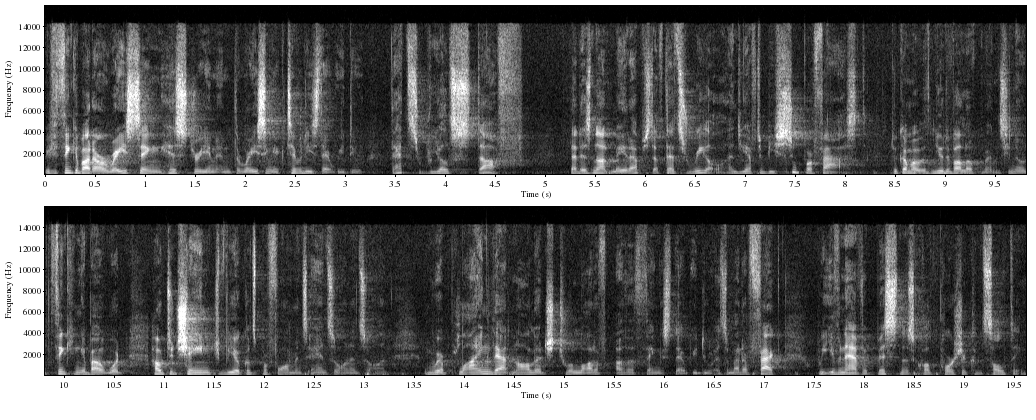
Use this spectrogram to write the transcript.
If you think about our racing history and, and the racing activities that we do, that's real stuff. That is not made up stuff. That's real, and you have to be super fast to come up with new developments. You know, thinking about what, how to change vehicles' performance, and so on and so on. And we're applying that knowledge to a lot of other things that we do. As a matter of fact, we even have a business called Porsche Consulting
